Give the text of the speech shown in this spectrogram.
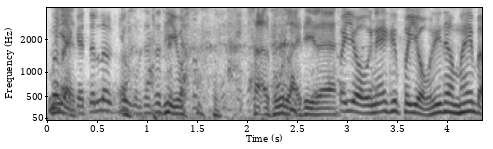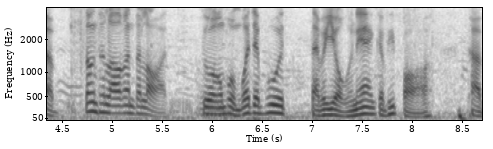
เมื่อไหร่แกจะเลิกยุ่งกับฉันสักทีวะสารพูดหลายทีแล้วประโยคนี้คือประโยคที่ทำให้แบบต้องทะเลาะกันตลอด ตัวของผมก็จะพูดแต่ประโยคนี้กับพี่ป๋อครับ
